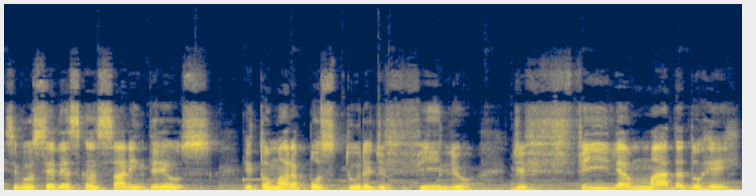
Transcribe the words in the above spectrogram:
se você descansar em Deus e tomar a postura de filho, de filha amada do Rei,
